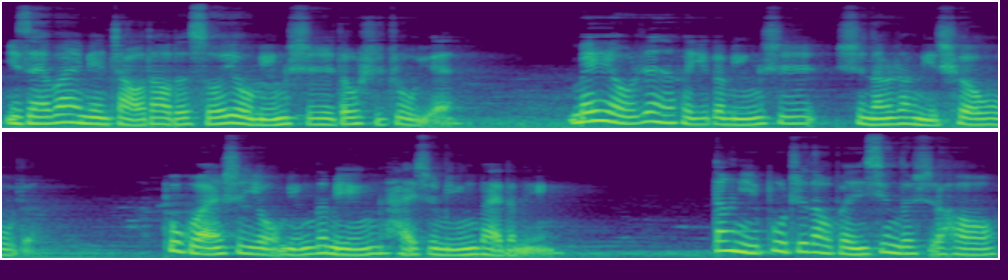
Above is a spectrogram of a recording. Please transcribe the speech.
你在外面找到的所有名师都是助缘，没有任何一个名师是能让你彻悟的。不管是有名的名，还是明白的明，当你不知道本性的时候，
